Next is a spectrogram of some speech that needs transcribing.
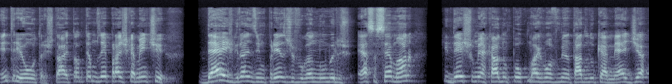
entre outras, tá? Então temos aí praticamente 10 grandes empresas divulgando números essa semana, que deixa o mercado um pouco mais movimentado do que a média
